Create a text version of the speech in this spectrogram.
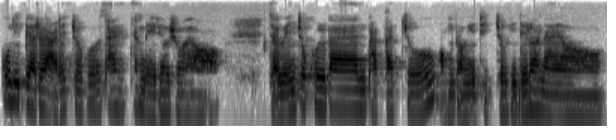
꼬리뼈를 아래쪽으로 살짝 내려줘요. 자, 왼쪽 골반 바깥쪽, 엉덩이 뒤쪽이 늘어나요.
